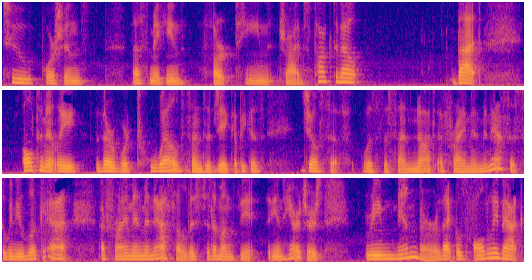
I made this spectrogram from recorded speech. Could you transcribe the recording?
two portions, thus making 13 tribes talked about. But ultimately, there were 12 sons of Jacob because Joseph was the son, not Ephraim and Manasseh. So when you look at Ephraim and Manasseh listed among the, inheritors, remember that goes all the way back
